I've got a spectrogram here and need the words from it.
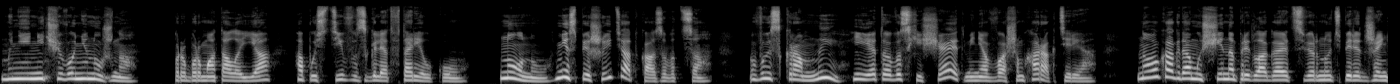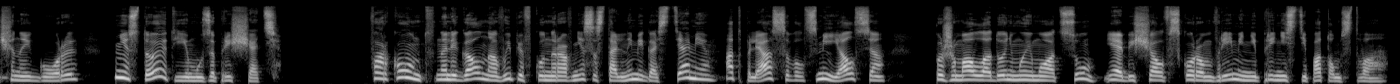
«Мне ничего не нужно», — пробормотала я, опустив взгляд в тарелку. «Ну-ну, не спешите отказываться. Вы скромны, и это восхищает меня в вашем характере. Но когда мужчина предлагает свернуть перед женщиной горы, не стоит ему запрещать». Фаркоунт налегал на выпивку наравне с остальными гостями, отплясывал, смеялся, пожимал ладонь моему отцу и обещал в скором времени принести потомство.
